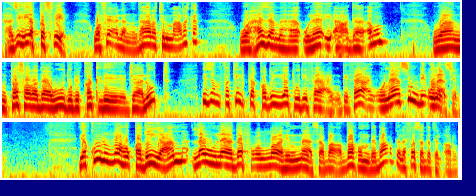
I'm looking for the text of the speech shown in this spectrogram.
هذه هي التصفية. وفعلا دارت المعركة وهزم هؤلاء أعداءهم وانتصر داود بقتل جالوت. إذا فتلك قضية دفاع دفاع أناس بأناس. يقول الله قضية عامة لولا دفع الله الناس بعضهم ببعض لفسدت الأرض.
